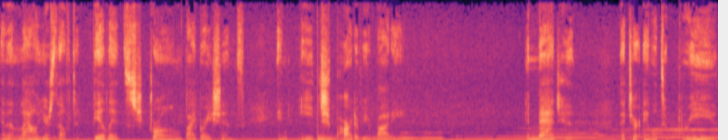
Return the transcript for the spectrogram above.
and allow yourself to feel its strong vibrations in each part of your body. Imagine that you're able to breathe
